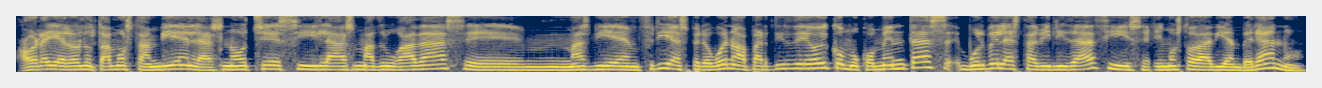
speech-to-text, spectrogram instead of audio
Ahora ya lo notamos también, las noches y las madrugadas eh, más bien frías, pero bueno, a partir de hoy, como comentas, vuelve la estabilidad y seguimos todavía en verano.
